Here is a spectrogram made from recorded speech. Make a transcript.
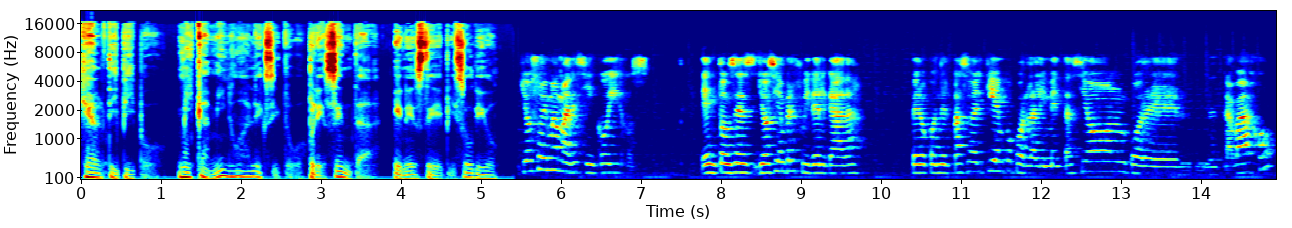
Healthy People, mi camino al éxito, presenta en este episodio. Yo soy mamá de cinco hijos, entonces yo siempre fui delgada, pero con el paso del tiempo, por la alimentación, por el, trabajo,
